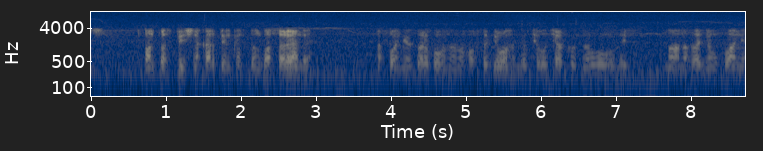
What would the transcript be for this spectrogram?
Ось фантастична картинка з Донбас Арени на фоні переповненого стадіону, де Челочевсько знервований. Ну а на задньому плані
